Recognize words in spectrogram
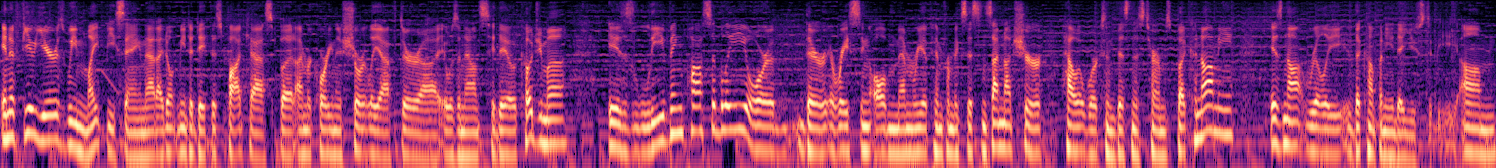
in a few years, we might be saying that. I don't mean to date this podcast, but I'm recording this shortly after uh, it was announced Hideo Kojima is leaving, possibly, or they're erasing all memory of him from existence. I'm not sure how it works in business terms, but Konami is not really the company they used to be. Um,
